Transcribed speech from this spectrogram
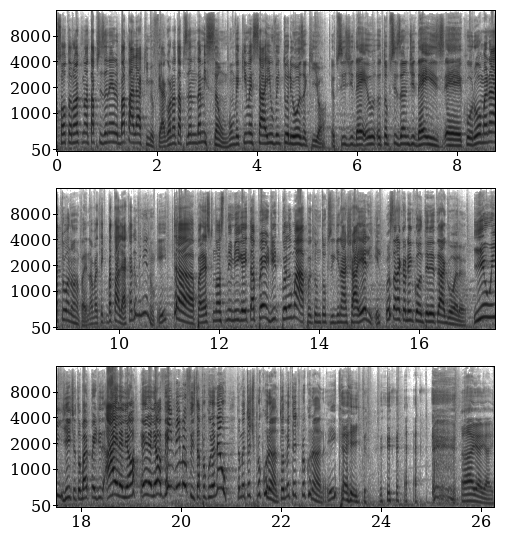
Solta nós que nós tá precisando é batalhar aqui, meu filho. Agora nós tá precisando da missão. Vamos ver quem vai sair o vitorioso aqui, ó. Eu preciso de 10... Eu, eu tô precisando de 10 é, coroa, mas não é à toa não, rapaz. Nós vai ter que batalhar. Cadê o menino? Eita, parece que o nosso inimigo aí tá perdido pelo mapa, que eu não tô conseguindo achar ele. ele... Ou será que eu não encontrei ele até agora? Eu, hein? Gente, eu tô mais perdido. Ah, ele ali, ó. Ele ali, ó. Vem, vem, meu filho. Você tá procurando? Eu também tô te procurando. Também tô te procurando. Eita, eita. Ai, ai, ai.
